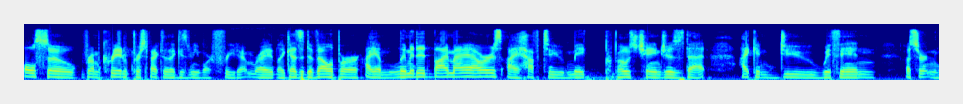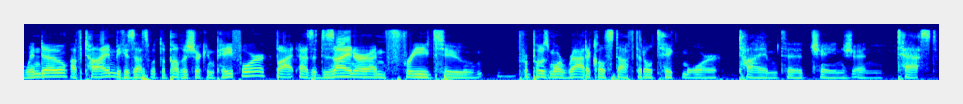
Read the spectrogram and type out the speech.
also from a creative perspective, that gives me more freedom, right? Like as a developer, I am limited by my hours. I have to make proposed changes that I can do within a certain window of time because that's what the publisher can pay for. But as a designer, I'm free to propose more radical stuff that'll take more time to change and test.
